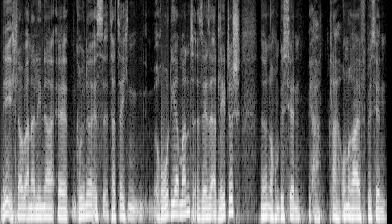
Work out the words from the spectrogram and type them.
nee, ich glaube, Annalena äh, Grüne ist tatsächlich ein Rohdiamant, sehr, sehr athletisch. Ne, noch ein bisschen, ja klar, unreif, bisschen,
